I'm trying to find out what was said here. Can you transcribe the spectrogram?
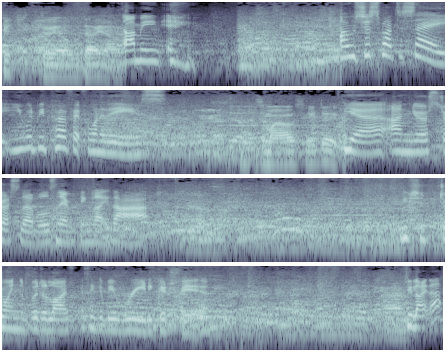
could do it all day. I mean, I was just about to say you would be perfect for one of these. For my OCD. Yeah, and your stress levels and everything like that. You should join the Buddha life. I think it'd be really good for you. Do you like that?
